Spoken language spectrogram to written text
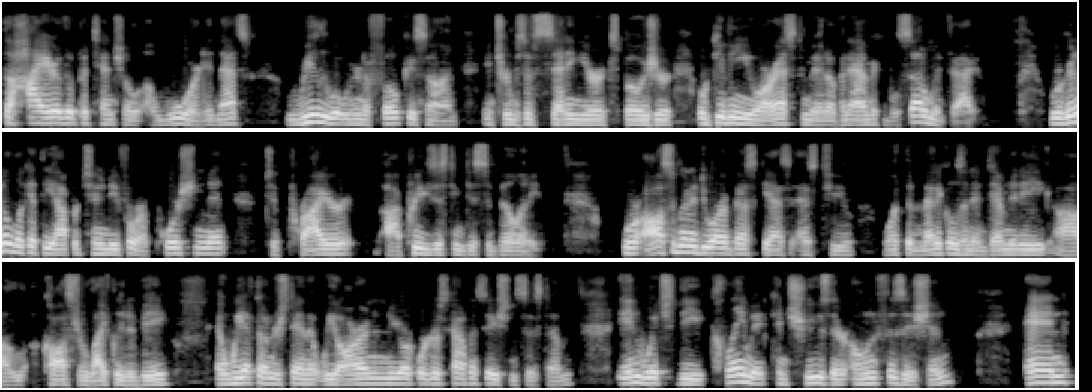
the higher the potential award. And that's really what we're going to focus on in terms of setting your exposure or giving you our estimate of an amicable settlement value. We're going to look at the opportunity for apportionment to prior uh, pre-existing disability. We're also going to do our best guess as to what the medicals and indemnity uh, costs are likely to be. And we have to understand that we are in a New York workers' compensation system in which the claimant can choose their own physician and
